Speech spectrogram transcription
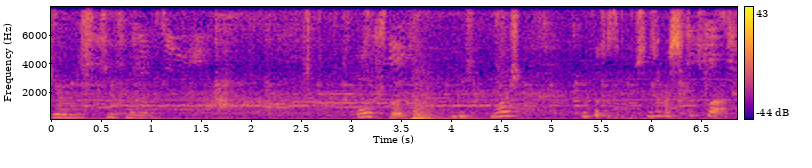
Генри Стив монет. Так что, ваш выбор все зависит от вас.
